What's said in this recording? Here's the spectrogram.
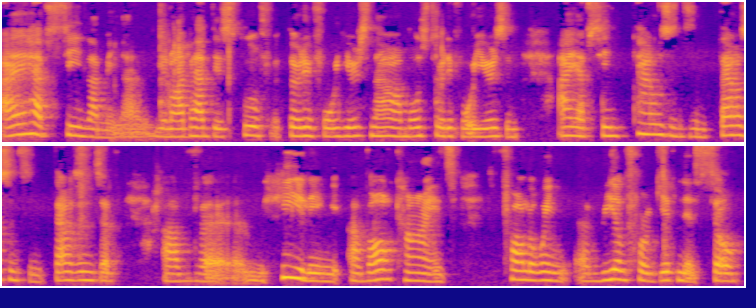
I have seen, I mean, uh, you know, I've had this school for 34 years now, almost 34 years, and I have seen thousands and thousands and thousands of, of uh, healing of all kinds following a real forgiveness. So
